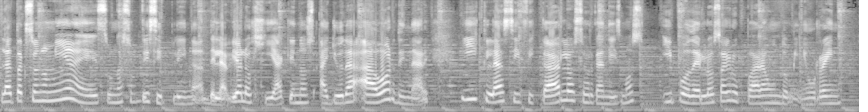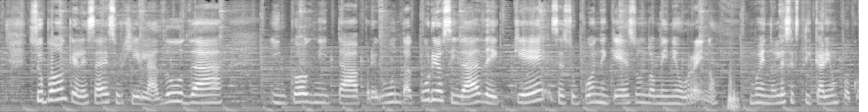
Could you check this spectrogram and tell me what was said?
La taxonomía es una subdisciplina de la biología que nos ayuda a ordenar y clasificar los organismos y poderlos agrupar a un dominio o reino. Supongo que les ha de surgir la duda, incógnita, pregunta, curiosidad de qué se supone que es un dominio o reino. Bueno, les explicaré un poco.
